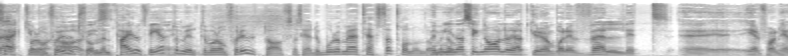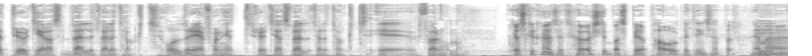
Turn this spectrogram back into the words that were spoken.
exakt vad de får Ja, ut från. Men Pilot vet Nej. de ju inte vad de får ut av så att säga. Då borde de ha testat honom då. Men Men mina de, signaler är att Grönborg är väldigt eh, Erfarenhet prioriteras väldigt, väldigt högt. Ålder och erfarenhet prioriteras väldigt, väldigt högt eh, för honom. Jag skulle kunna säga att Hursley bara spelar powerplay till exempel. Jag Mm. menar,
